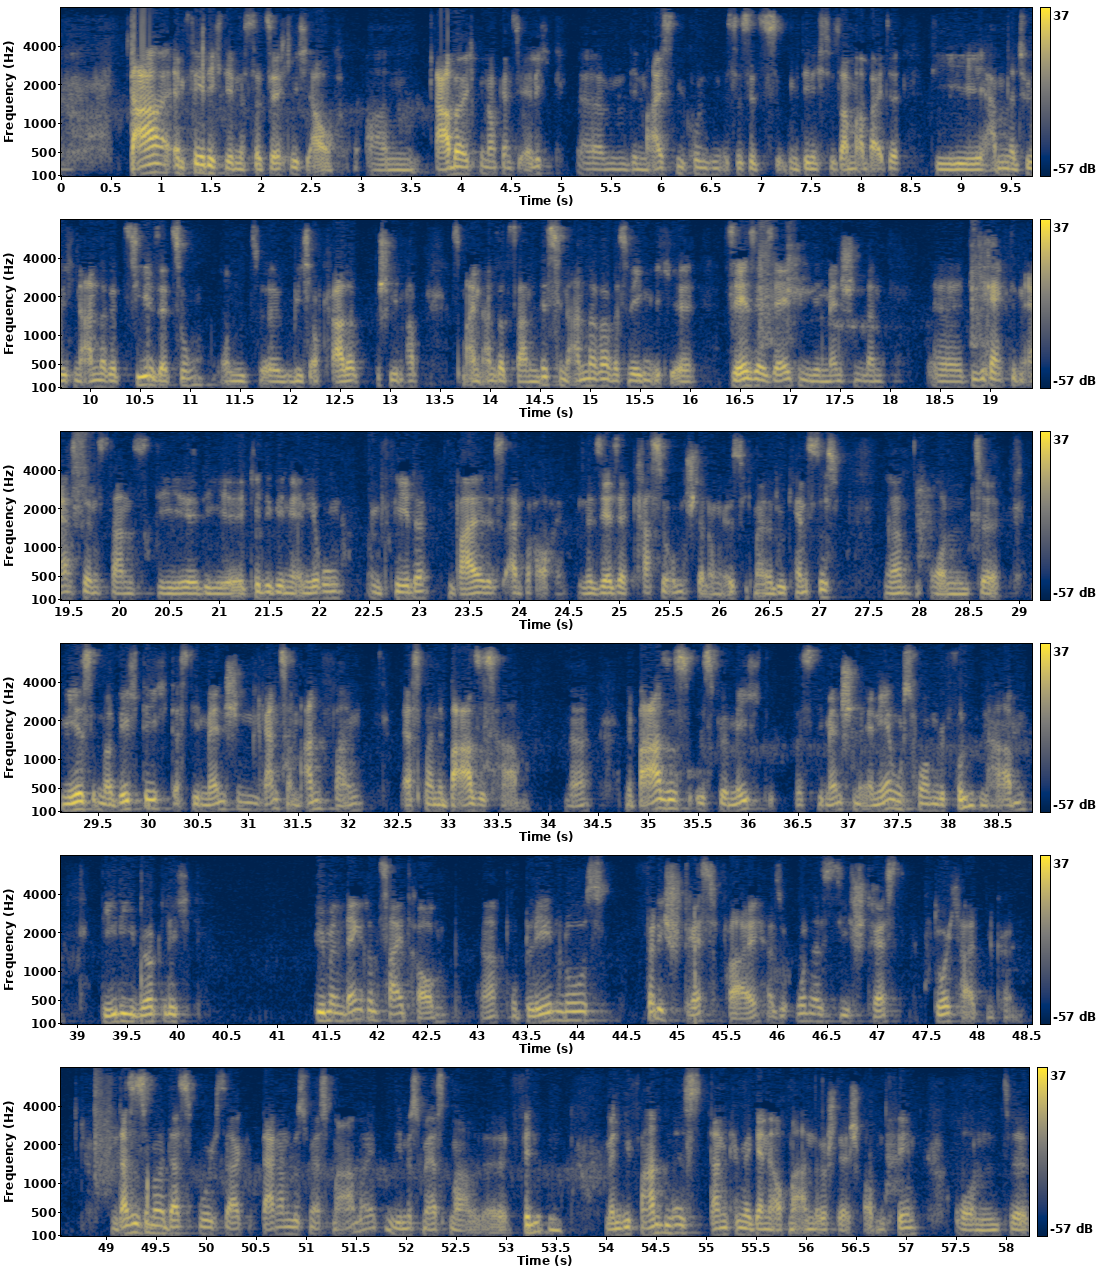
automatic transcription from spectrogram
da empfehle ich denen das tatsächlich auch. Ähm, aber ich bin auch ganz ehrlich, ähm, den meisten Kunden ist es jetzt, mit denen ich zusammenarbeite, die haben natürlich eine andere Zielsetzung. Und äh, wie ich auch gerade beschrieben habe, ist mein Ansatz da ein bisschen anderer, weswegen ich äh, sehr, sehr selten den Menschen dann äh, direkt in erster Instanz die, die ketogene Ernährung empfehle, weil es einfach auch eine sehr, sehr krasse Umstellung ist. Ich meine, du kennst es. Ja, und äh, mir ist immer wichtig, dass die Menschen ganz am Anfang erstmal eine Basis haben. Ja. Eine Basis ist für mich, dass die Menschen eine Ernährungsform gefunden haben, die die wirklich über einen längeren Zeitraum ja, problemlos, völlig stressfrei, also ohne dass sie stresst, durchhalten können. Und das ist immer das, wo ich sage, daran müssen wir erstmal arbeiten, die müssen wir erstmal äh, finden. Wenn die vorhanden ist, dann können wir gerne auch mal andere Stellschrauben drehen. Und äh,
